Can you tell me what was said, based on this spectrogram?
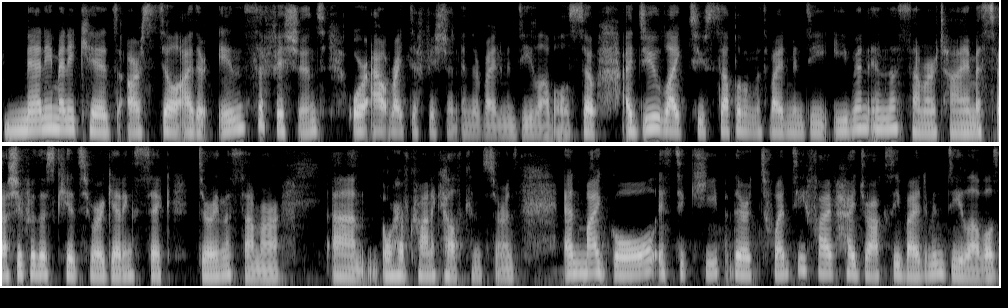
many, many kids are still either insufficient or outright deficient in their vitamin D levels. So I do like to supplement with vitamin D even in the summertime, especially for those kids who are getting sick during the summer. Um, or have chronic health concerns. And my goal is to keep their 25 hydroxy vitamin D levels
